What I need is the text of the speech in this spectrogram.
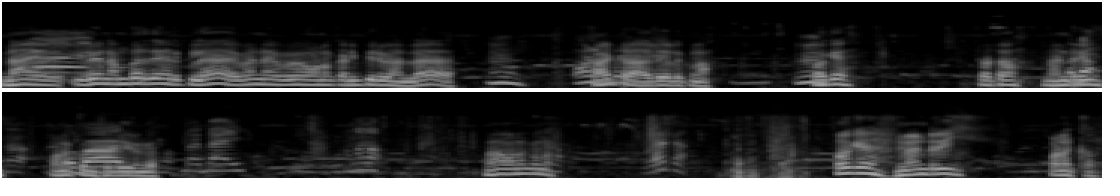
நான் இவன் நம்பர் தான் இருக்குல்ல இவன் இவன் உனக்கு அனுப்பிடுவேன்ல? ம் காட்டுறா அது இழுக்கலாம் ஓகே டாட்டா நன்றி. வணக்கம் சொல்லிடுங்க ஆ வணக்கம்ண்ணா. ஓகே நன்றி. வணக்கம்.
